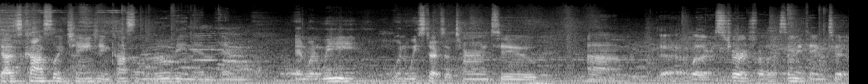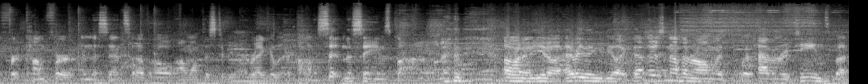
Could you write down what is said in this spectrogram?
God's constantly changing, constantly moving, and and, and when we when we start to turn to um, uh, whether it's church, whether it's anything, to for comfort in the sense of, oh, I want this to be my regular. I want to sit in the same spot. I want to, I want to, you know, everything to be like that. There's nothing wrong with with having routines, but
